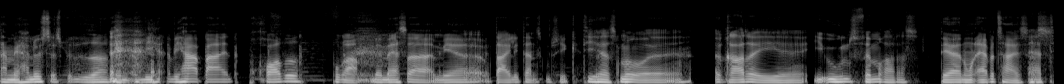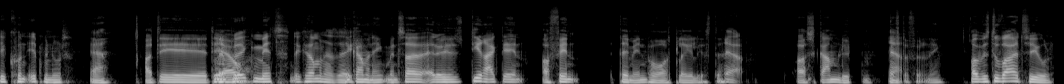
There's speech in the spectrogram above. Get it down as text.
Jamen, jeg har lyst til at spille videre, men vi, vi har bare et proppet program med masser af mere dejlig dansk musik. De her små øh, retter i, øh, i ugens femretters. Det er nogle appetizers, Ja, det er kun et minut. og det, det Det man er bliver jo... ikke midt. Det kan man altså det ikke. gør man ikke, men så er det jo direkte ind og find dem inde på vores playliste. Ja. Og skamlyt dem Ja. ja. efterfølgende, ikke? Og hvis du var i tvivl,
